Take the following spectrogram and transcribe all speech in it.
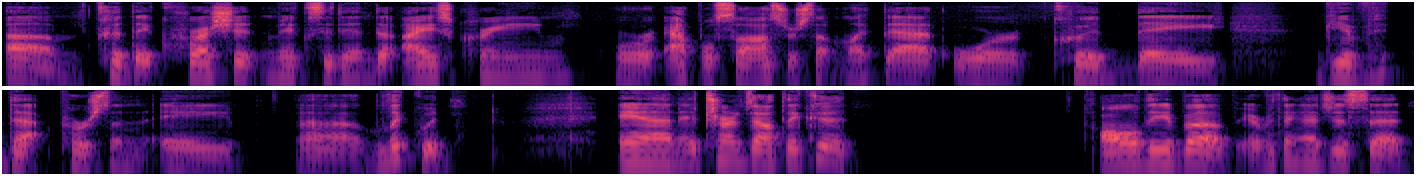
Um, could they crush it, mix it into ice cream or applesauce or something like that? Or could they give that person a uh, liquid? And it turns out they could. All the above, everything I just said.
